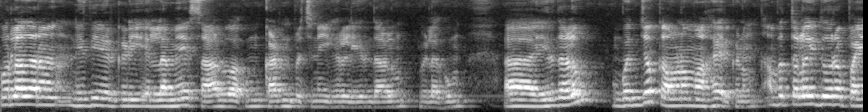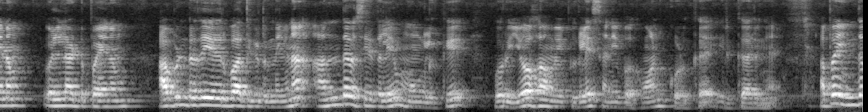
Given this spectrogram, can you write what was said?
பொருளாதாரம் நிதி நெருக்கடி எல்லாமே சால்வ் ஆகும். கடன் பிரச்சனைகள் இருந்தாலும் விலகும். இருந்தாலும் கொஞ்சம் கவனமாக இருக்கணும். அப்போ தொலைதூர பயணம் வெளிநாட்டு பயணம் அப்படின்றத எதிர்பார்த்துக்கிட்டு இருந்தீங்கன்னா அந்த விஷயத்துலையும் உங்களுக்கு ஒரு யோகா அமைப்புகளை சனி பகவான் கொடுக்க இருக்காருங்க. அப்போ இந்த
